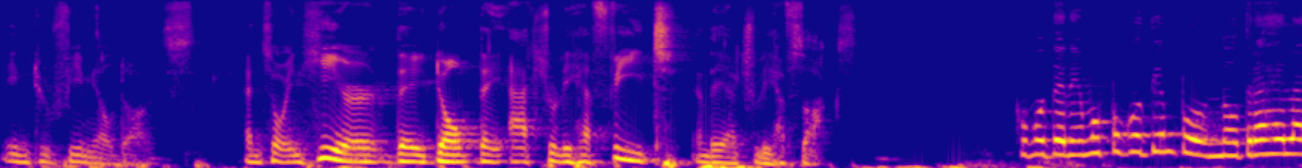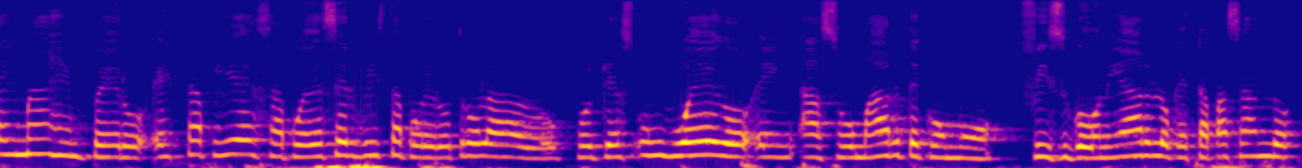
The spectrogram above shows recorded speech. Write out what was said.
into female dogs. And so in here, they don't, they actually have feet and they actually have socks. Como tenemos poco tiempo, no traje la imagen, pero esta pieza puede ser vista por el otro lado, porque es un juego en asomarte como fisgonear lo que está pasando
